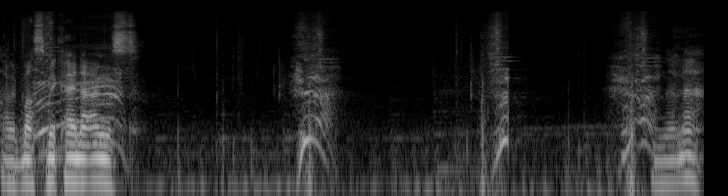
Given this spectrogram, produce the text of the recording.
Damit machst du mir keine Angst. Na, na.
